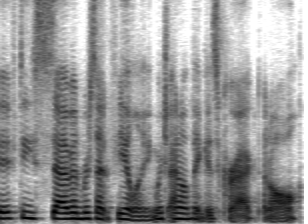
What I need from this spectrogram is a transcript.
57% feeling, which I don't think is correct at all.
